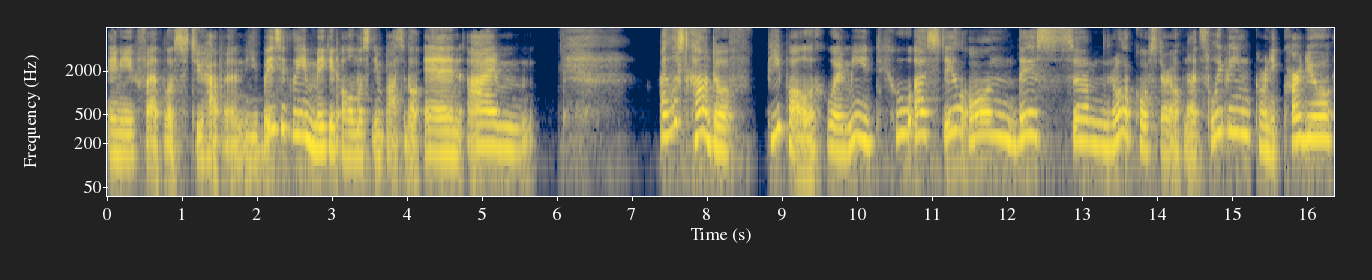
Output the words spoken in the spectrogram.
any fat loss to happen. You basically make it almost impossible. And I'm, I lost count of people who I meet who are still on this um, roller coaster of not sleeping, chronic cardio,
